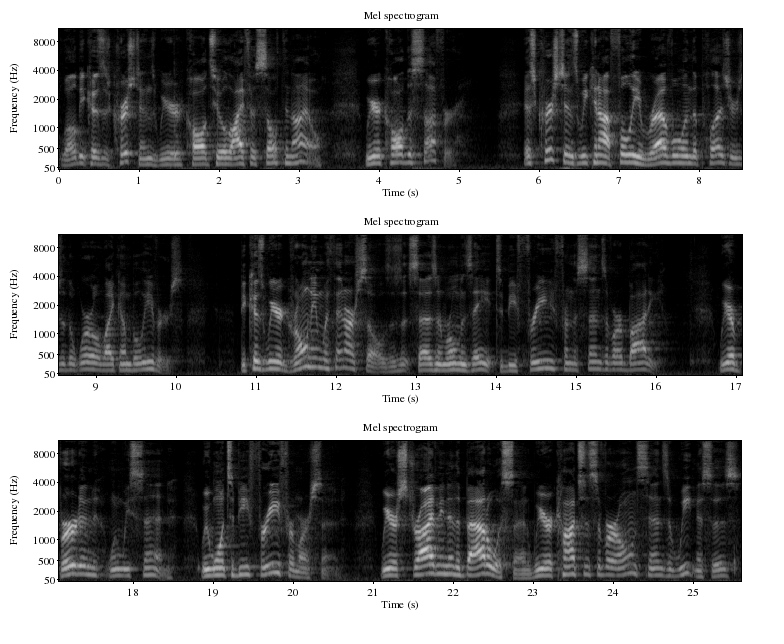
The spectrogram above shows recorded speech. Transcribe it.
Well, because as Christians, we are called to a life of self denial. We are called to suffer. As Christians, we cannot fully revel in the pleasures of the world like unbelievers because we are groaning within ourselves, as it says in Romans 8, to be free from the sins of our body. We are burdened when we sin. We want to be free from our sin. We are striving in the battle with sin. We are conscious of our own sins and weaknesses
